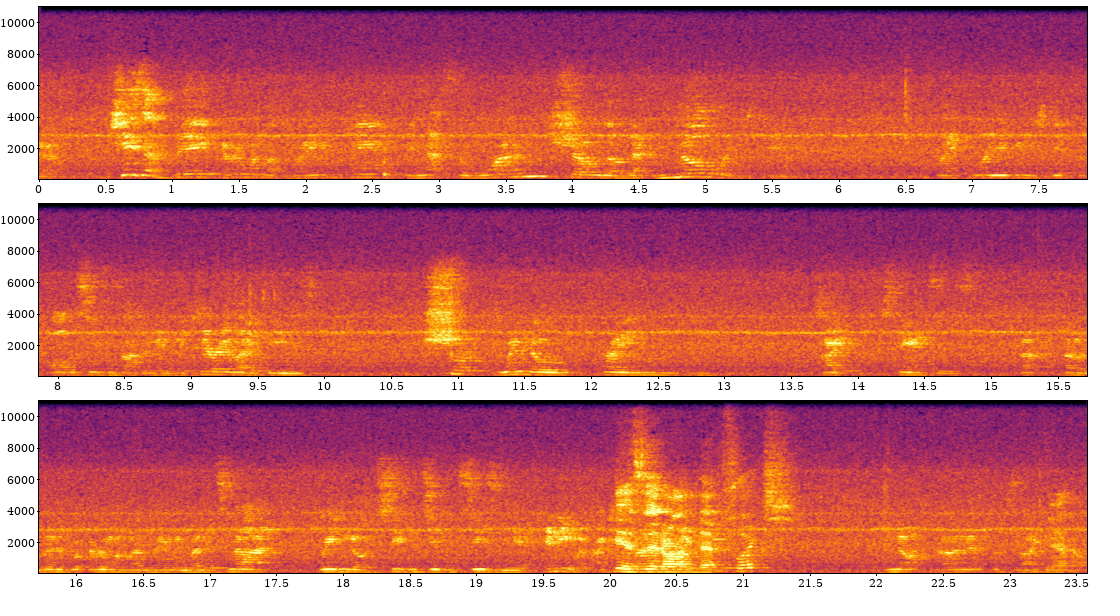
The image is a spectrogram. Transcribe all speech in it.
Yeah. She's a big Everyone Loves Raymond fan, and that's the one show though that no one's in. Like where you can just get all the seasons on demand. They carry like these short window frame type stances uh, of Everyone Loves Raymond, but it's not where you can go season, season, season yet. Anyway, I is it on Netflix? No, not on Netflix. I can't Yeah. help.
